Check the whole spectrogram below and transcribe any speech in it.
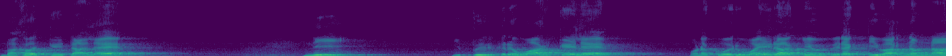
பகவத்கீதால நீ இப்போ இருக்கிற வாழ்க்கையில் உனக்கு ஒரு வைராக்கியம் விரக்தி வரணும்னா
